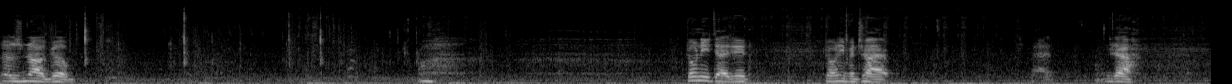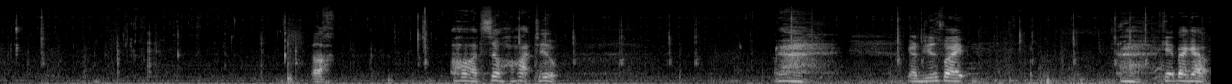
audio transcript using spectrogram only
That's not good. Don't eat that, dude. Don't even try it. Bad? Yeah. Ugh. Oh, it's so hot, too. Gotta do the fight. Can't back out.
